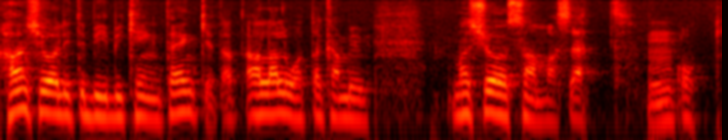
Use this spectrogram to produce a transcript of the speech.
Han kör lite B.B. King-tänket. Att alla låtar kan bli... Man kör samma sätt. Mm. Och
